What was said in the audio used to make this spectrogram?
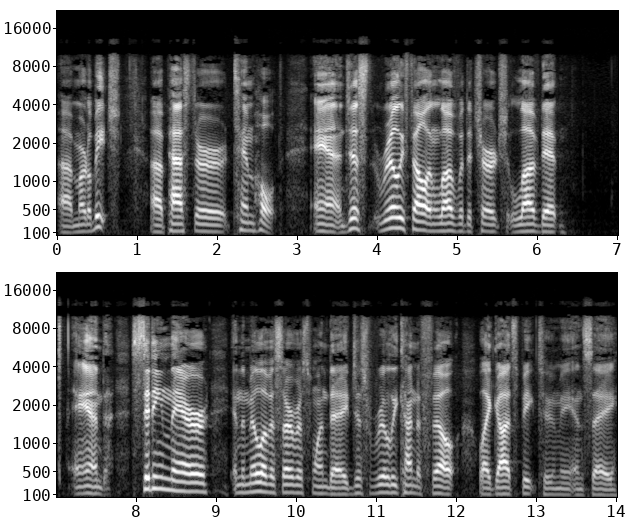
uh, Myrtle Beach. Uh, Pastor Tim Holt. And just really fell in love with the church, loved it And sitting there in the middle of a service one day, just really kind of felt like God speak to me and say,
